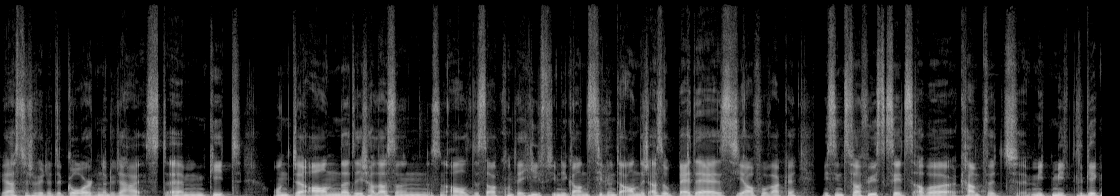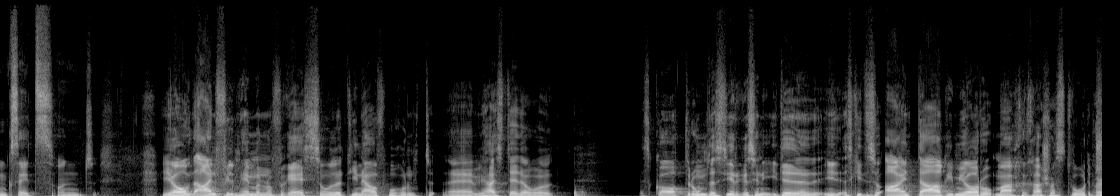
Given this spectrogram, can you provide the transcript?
wie heißt der schon wieder, der Gordon oder der heißt, ähm, gibt. Und der andere, der ist halt auch so ein, so ein alter Sack und der hilft ihm die ganze Zeit. Und der andere ist auch so badass, ja, von wegen, wir sind zwar für das Gesetz, aber kämpfen mit Mitteln gegen Gesetz. Und Ja, und einen Film haben wir noch vergessen, oder die Aufbuch und äh, wie heißt der da? Es geht darum, dass irgendwie in der, in, es gibt so einen Tag im Jahr, wo du machen kannst, was du The willst.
